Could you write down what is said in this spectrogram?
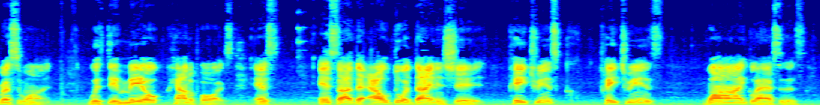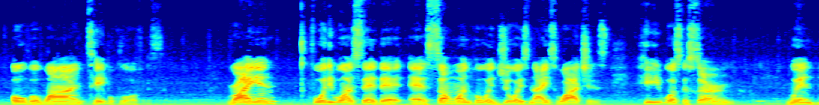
restaurant with their male counterparts and inside the outdoor dining shed patrons patrons wine glasses over wine tablecloths. Ryan, 41, said that as someone who enjoys nice watches, he was concerned when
